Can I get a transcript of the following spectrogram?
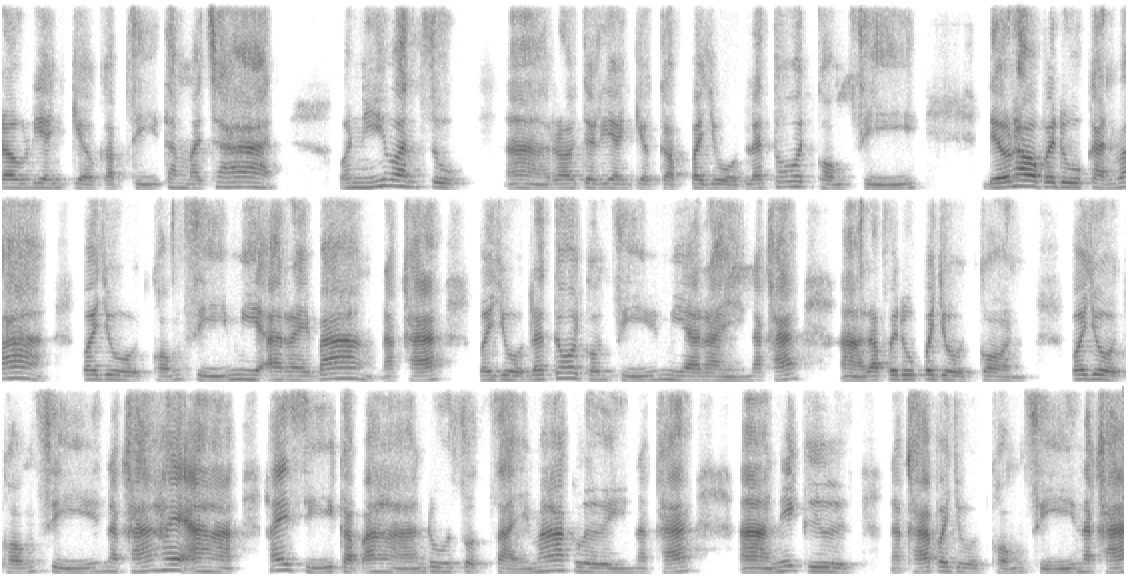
เราเรียนเกี่ยวกับสีธรรมชาติ วันนี้วันศุกร์อ่าเราจะเรียนเกี่ยวกับประโยชน์และโทษของสี เดี๋ยวเราไปดูกันว่าประโยชน์ของสีมีอะไรบ้างนะคะ ประโยชน์และโทษของสีมีอะไรนะคะอ่าเราไปดูประโยชน์ก่อน ประโยชน์ของสีนะคะให้อาหารให้สีกับอาหารดูสดใสมากเลยนะคะอ่านี่คือนะคะประโยชน์ของสีนะคะ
